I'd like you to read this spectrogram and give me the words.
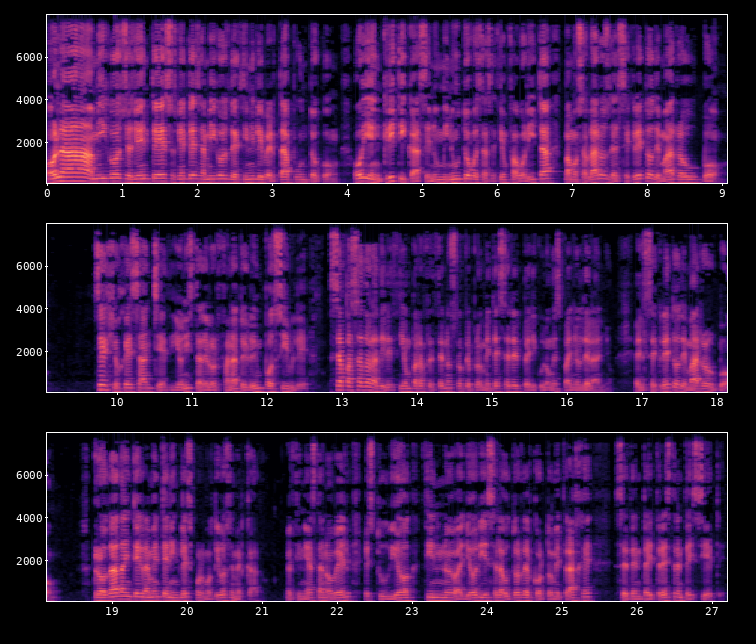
Hola amigos y oyentes, oyentes y amigos de cinelibertad.com. Hoy en Críticas en un minuto, vuestra sección favorita, vamos a hablaros del secreto de Marrow Bone. Sergio G. Sánchez, guionista del Orfanato y lo Imposible, se ha pasado a la dirección para ofrecernos lo que promete ser el peliculón español del año, El secreto de Marrow Bone, rodada íntegramente en inglés por motivos de mercado. El cineasta novel estudió cine en Nueva York y es el autor del cortometraje 7337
